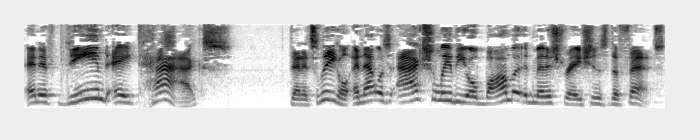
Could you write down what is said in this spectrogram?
And if deemed a tax, then it's legal. And that was actually the Obama administration's defense.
